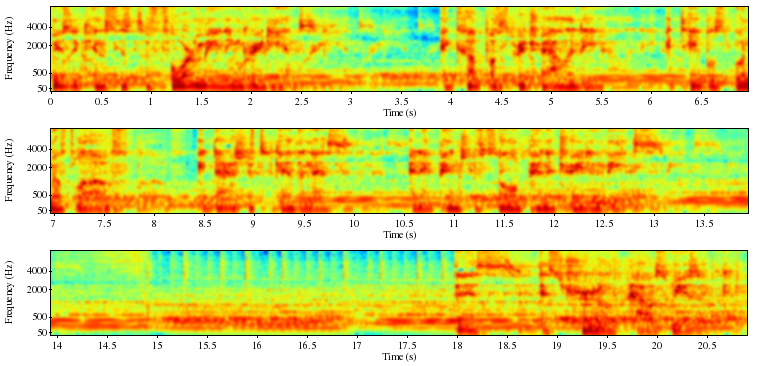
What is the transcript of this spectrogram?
Music consists of four main ingredients a cup of spirituality, a tablespoon of love, a dash of togetherness, and a pinch of soul penetrating beats. This is true house music.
